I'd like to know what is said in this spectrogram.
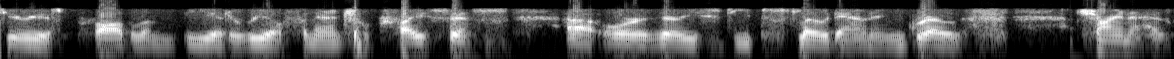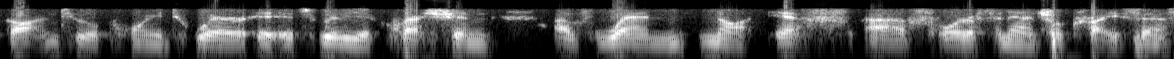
serious problem, be it a real financial crisis uh, or a very steep slowdown in growth. China has gotten to a point where it's really a question of when, not if, uh, for a financial crisis.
